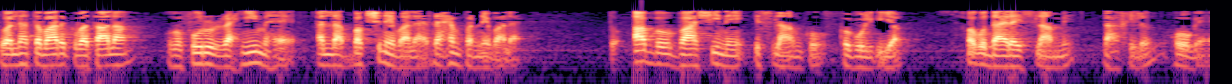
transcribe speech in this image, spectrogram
تو اللہ تبارک و تعالی غفور الرحیم ہے، اللہ بخشنے والا ہے، رحم کرنے والا ہے۔ تو اب واشی نے اسلام کو قبول کیا اور وہ دائرہ اسلام میں داخل ہو گئے۔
